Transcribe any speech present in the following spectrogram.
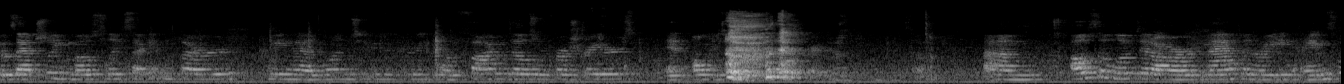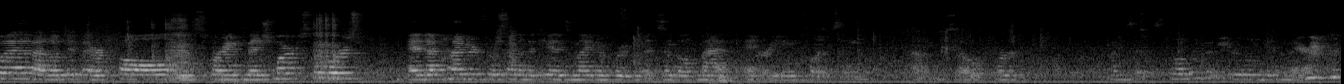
it was actually mostly second and third. We had one, two, three, four, five of those were first graders and only two were fourth graders. So, Um, also looked at our math and reading AIMSweb. I looked at their fall and spring benchmark scores. And hundred percent of the kids made improvements in both math and reading fluency. Um, so we're like I said, slowly but surely getting there.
